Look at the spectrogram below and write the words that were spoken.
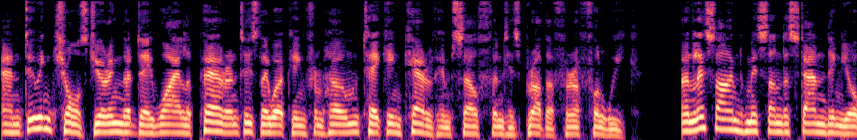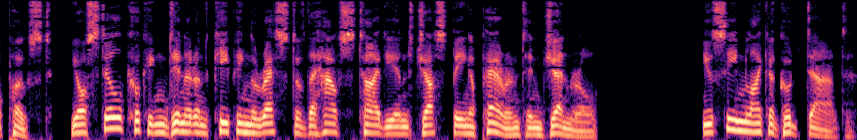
and doing chores during the day while a parent is there working from home taking care of himself and his brother for a full week. Unless I'm misunderstanding your post, you're still cooking dinner and keeping the rest of the house tidy and just being a parent in general. You seem like a good dad.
